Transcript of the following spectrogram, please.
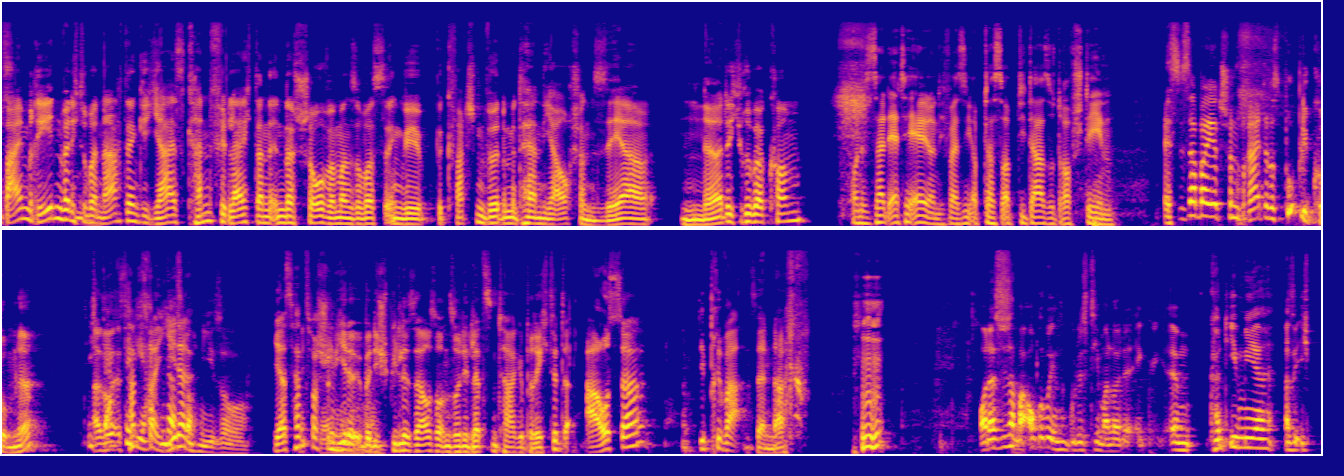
beim Reden, wenn ich drüber nachdenke, ja, es kann vielleicht dann in der Show, wenn man sowas irgendwie bequatschen würde mit Herrn, ja auch schon sehr nerdig rüberkommen. Und es ist halt RTL und ich weiß nicht, ob das, ob die da so drauf stehen. Es ist aber jetzt schon ein breiteres Publikum, ne? Ich also dachte, es hat zwar jeder noch nie so. Ja, es hat zwar schon jeder über die Spielesause und so die letzten Tage berichtet, außer die privaten Sender. Oh, das ist aber auch übrigens ein gutes Thema, Leute. Ähm, könnt ihr mir, also ich,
